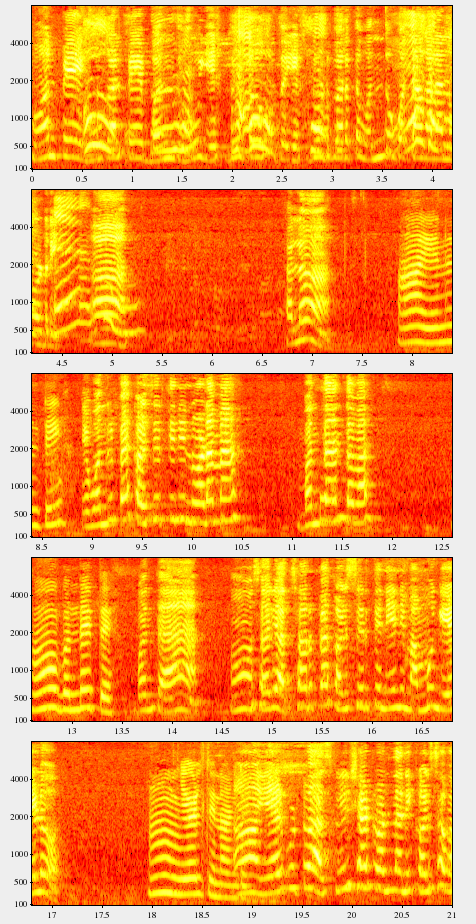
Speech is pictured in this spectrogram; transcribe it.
ಫೋನ್ ಪೇ ಗೂಗಲ್ ಪೇ ಬಂದು ಎಷ್ಟು ದುಡ್ಡು ಹೋಗುತ್ತೆ ಎಷ್ಟು ದುಡ್ಡು ಬರುತ್ತೆ ಒಂದು ಗೊತ್ತಾಗಲ್ಲ ನೋಡ್ರಿ. ಹಾ ಹಲೋ ಹಾ ಏನಂಟಿ? ಏ ಒಂದ್ ರೂಪಾಯಿ ಕಳ್ಸಿರ್ತೀನಿ ನೋಡಮ್ಮ. ಬಂತ ಅಂತವ? ಹ್ಞೂ ಬಂದೈತೆ. ಬಂತಾ? ಹ್ಞೂ ಸರಿ ಹತ್ತು ಸಾವಿರ ರೂಪಾಯಿ ಕಳ್ಸಿರ್ತೀನಿ ನಿಮ್ಮ ಅಮ್ಮಂಗೆ ಹೇಳು. ಹ್ಮ್ ಹೇಳ್ತೀನಿ ಆಂಟಿ. ಹಾ ಹೇಳ್ಬಿಟ್ಟು ಆ ಸ್ಕ್ರೀನ್ ಶಾಟ್ ಹೊಡೆದು ನನಗೆ ಕಳ್ಸವ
